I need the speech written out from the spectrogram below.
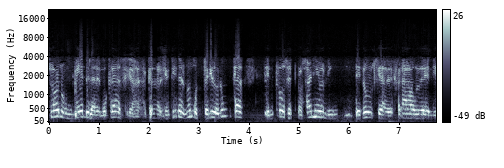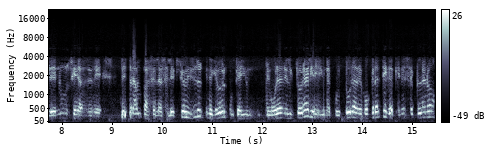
son un bien de la democracia. Acá en la Argentina no hemos tenido nunca en todos estos años ni denuncia de fraude, ni denuncias de, de trampas en las elecciones. Eso tiene que ver con que hay un tribunal electoral y hay una cultura democrática que en ese plano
